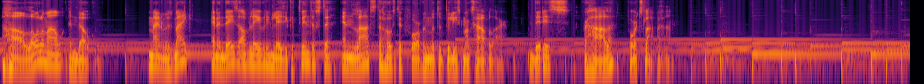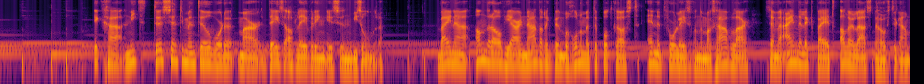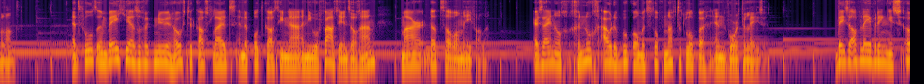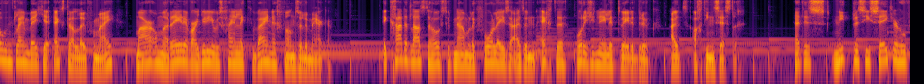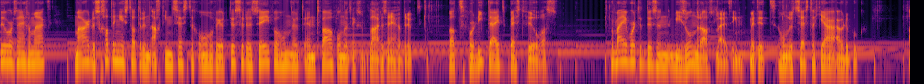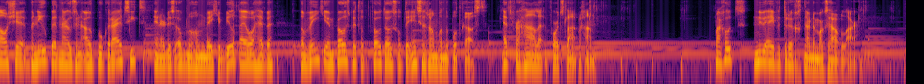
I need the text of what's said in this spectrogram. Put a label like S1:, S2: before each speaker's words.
S1: Hallo allemaal en welkom. Mijn naam is Mike en in deze aflevering lees ik het twintigste en laatste hoofdstuk voor van Multatuli's Max Havelaar. Dit is Verhalen voor het slapen gaan. Ik ga niet te sentimenteel worden, maar deze aflevering is een bijzondere. Bijna anderhalf jaar nadat ik ben begonnen met de podcast en het voorlezen van de Max Havelaar, zijn we eindelijk bij het allerlaatste hoofdstuk aanbeland. Het voelt een beetje alsof ik nu een hoofdstuk afsluit en de podcast hierna een nieuwe fase in zal gaan, maar dat zal wel meevallen. Er zijn nog genoeg oude boeken om het stof vanaf te kloppen en voor te lezen. Deze aflevering is ook een klein beetje extra leuk voor mij, maar om een reden waar jullie waarschijnlijk weinig van zullen merken. Ik ga dit laatste hoofdstuk namelijk voorlezen uit een echte, originele tweede druk, uit 1860. Het is niet precies zeker hoeveel er zijn gemaakt, maar de schatting is dat er in 1860 ongeveer tussen de 700 en 1200 exemplaren zijn gedrukt, wat voor die tijd best veel was. Voor mij wordt het dus een bijzondere afsluiting met dit 160 jaar oude boek. Als je benieuwd bent naar hoe zo'n oud boek eruit ziet en er dus ook nog een beetje beeld bij wil hebben, dan vind je een post met wat foto's op de Instagram van de podcast. Het verhalen voor het slapen gaan. Maar goed, nu even terug naar de Max Havelaar.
